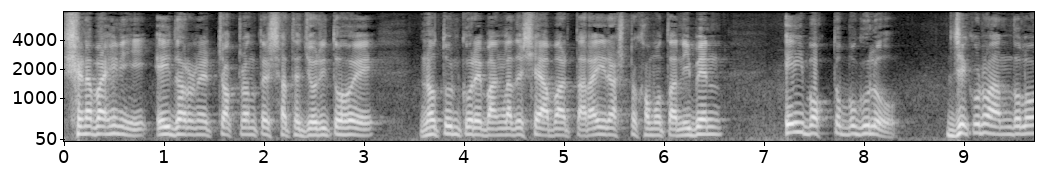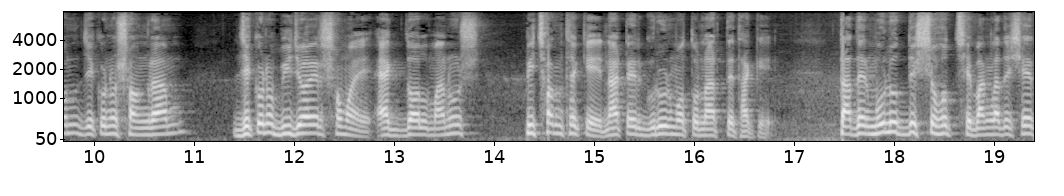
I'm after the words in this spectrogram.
সেনাবাহিনী এই ধরনের চক্রান্তের সাথে জড়িত হয়ে নতুন করে বাংলাদেশে আবার তারাই রাষ্ট্র ক্ষমতা নিবেন। এই বক্তব্যগুলো যে কোনো আন্দোলন, যে কোনো সংগ্রাম, যে কোনো বিজয়ের সময় একদল মানুষ পিছন থেকে নাটের গুরুর মতো নাড়তে থাকে। তাদের মূল উদ্দেশ্য হচ্ছে বাংলাদেশের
